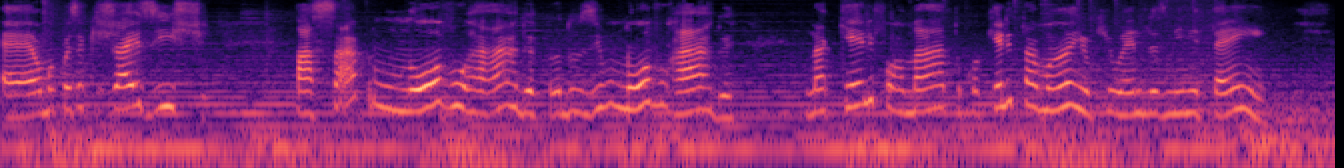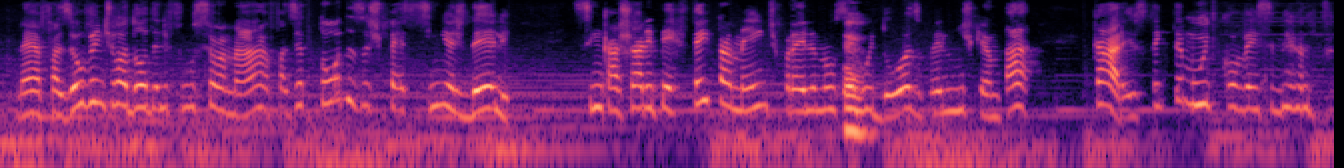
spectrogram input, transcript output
é uma coisa que já existe. Passar para um novo hardware, produzir um novo hardware naquele formato, com aquele tamanho que o Endless Mini tem, né? Fazer o ventilador dele funcionar, fazer todas as pecinhas dele se encaixarem perfeitamente para ele não ser É. ruidoso, para ele não esquentar, cara, isso tem que ter muito convencimento.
